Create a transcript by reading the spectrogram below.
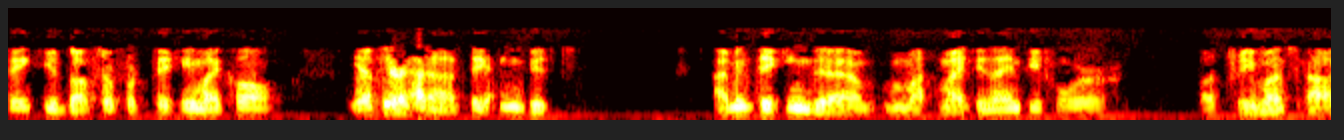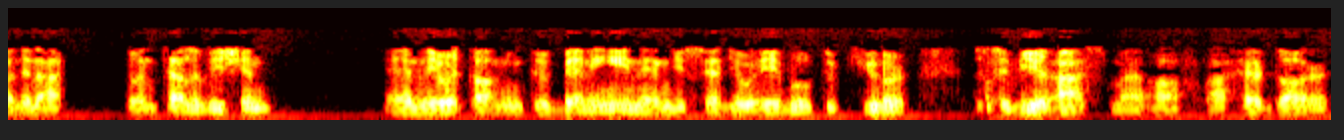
thank you, doctor, for taking my call. Yes, I've been, sir. Uh, taking this. I've been taking the Mighty 90 for about three months now. and I on television, and you were talking to Benny Hinn, and you said you were able to cure the severe asthma of uh, her daughter.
